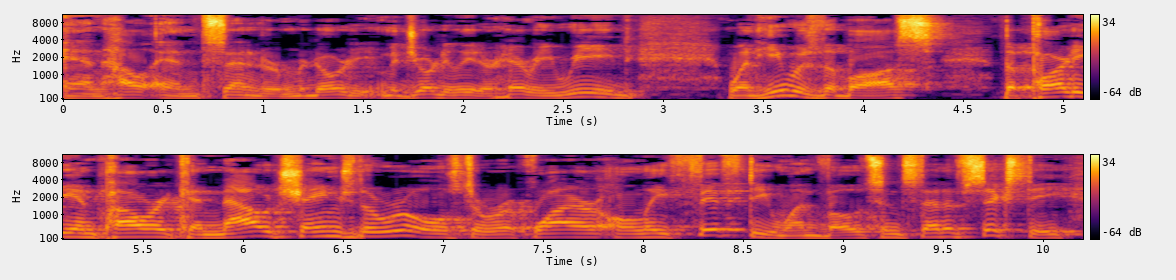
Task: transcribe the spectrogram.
and how and Senator Majority, Majority Leader Harry Reid, when he was the boss, the party in power can now change the rules to require only 51 votes instead of 60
